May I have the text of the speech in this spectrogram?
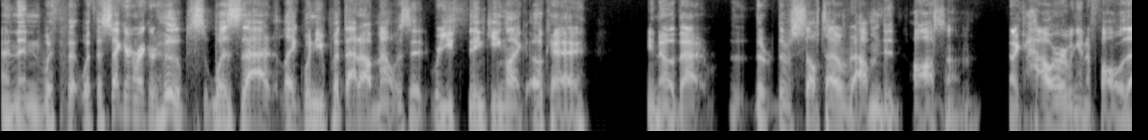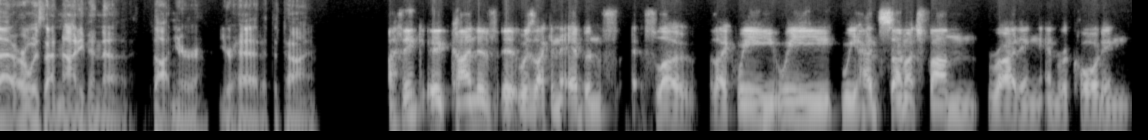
And then with the with the second record, Hoops, was that like when you put that album out? Was it were you thinking like, okay, you know that the the self titled album did awesome. Like, how are we going to follow that, or was that not even a thought in your your head at the time? I think it kind of it was like an ebb and f- flow. Like we we we had so much fun writing and recording,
